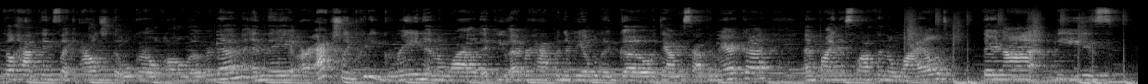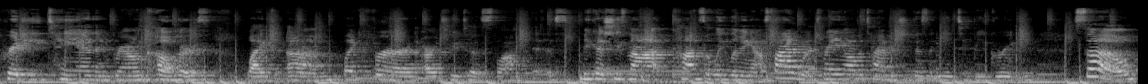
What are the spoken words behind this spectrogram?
they'll have things like algae that will grow all over them and they are actually pretty green in the wild if you ever happen to be able to go down to South America and find a sloth in the wild. They're not these pretty tan and brown colors like um, like Fern, our two-toed sloth is. Because she's not constantly living outside where it's raining all the time and she doesn't need to be green. So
